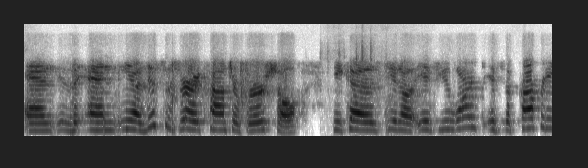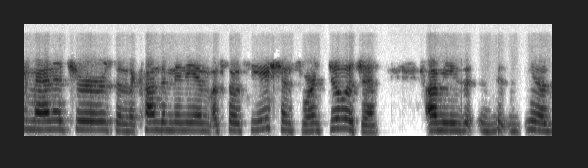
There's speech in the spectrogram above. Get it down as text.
And, and you know, this was very controversial because, you know, if you weren't, if the property managers and the condominium associations weren't diligent, I mean, you know,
